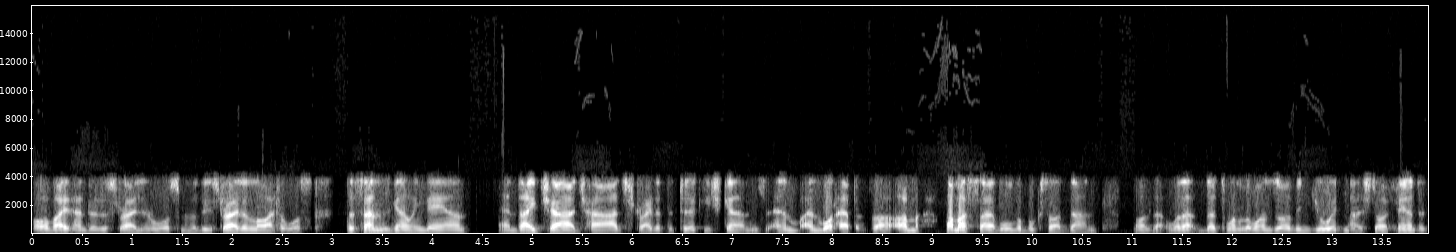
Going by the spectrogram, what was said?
of 800 Australian horsemen of the Australian light horse, the sun's going down, and they charge hard straight at the Turkish guns. And and what happens? I, I'm, must say, of all the books I've done, well, that, well that, that's one of the ones I've enjoyed most. I found it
